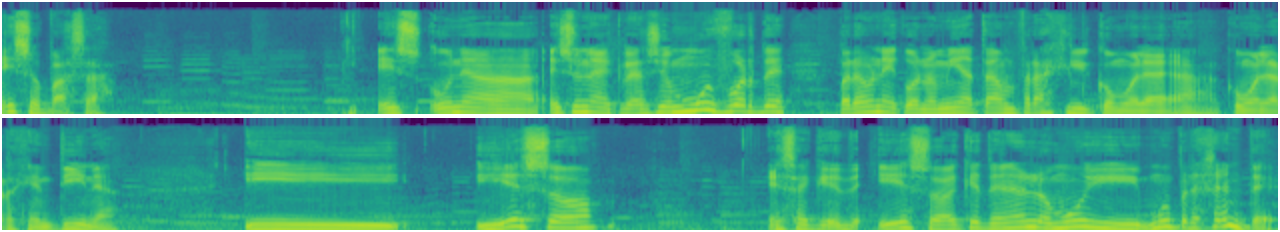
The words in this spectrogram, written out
Eso pasa. Es una, es una declaración muy fuerte para una economía tan frágil como la, como la Argentina. Y, y eso, y eso hay que tenerlo muy, muy presente.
